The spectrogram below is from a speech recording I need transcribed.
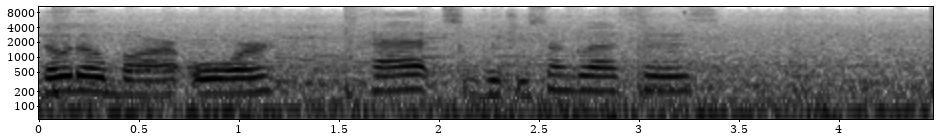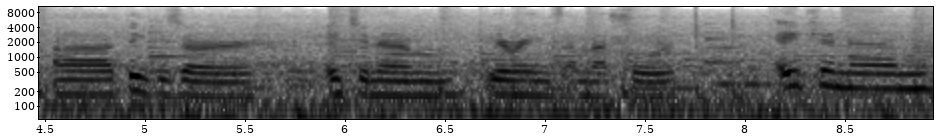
Dodo bar or hats, Gucci sunglasses. Uh, I think these are H&M earrings, I'm not sure. H&M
